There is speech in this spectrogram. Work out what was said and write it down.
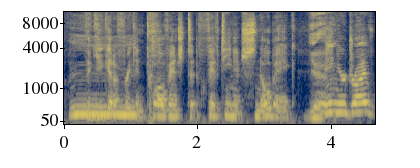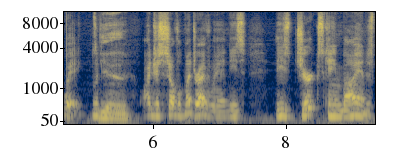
Think you get a freaking mm. 12 inch to 15 inch snowbank Yeah. in your driveway It's like, yeah, I just shoveled my driveway and these these jerks came by and just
